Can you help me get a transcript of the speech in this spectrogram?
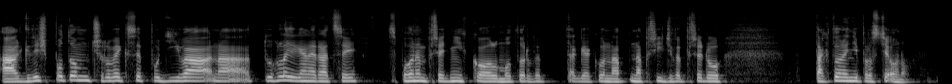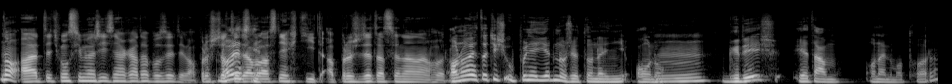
A když potom člověk se podívá na tuhle generaci, s pohonem předních kol, motor ve, tak jako napříč vepředu, tak to není prostě ono. No a teď musíme říct nějaká ta pozitiva. Proč to no, teda jasně. vlastně chtít a proč jde ta cena nahoru? Ono je totiž úplně jedno, že to není ono. Hmm. Když je tam onen motor,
